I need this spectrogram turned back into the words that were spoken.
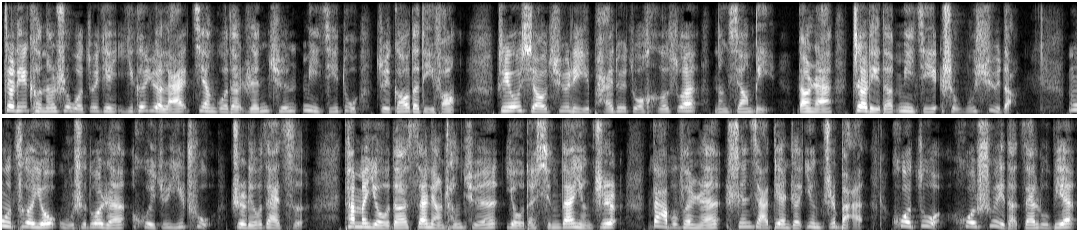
这里可能是我最近一个月来见过的人群密集度最高的地方，只有小区里排队做核酸能相比。当然，这里的密集是无序的。目测有五十多人汇聚一处，滞留在此。他们有的三两成群，有的形单影只。大部分人身下垫着硬纸板，或坐或睡的在路边，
